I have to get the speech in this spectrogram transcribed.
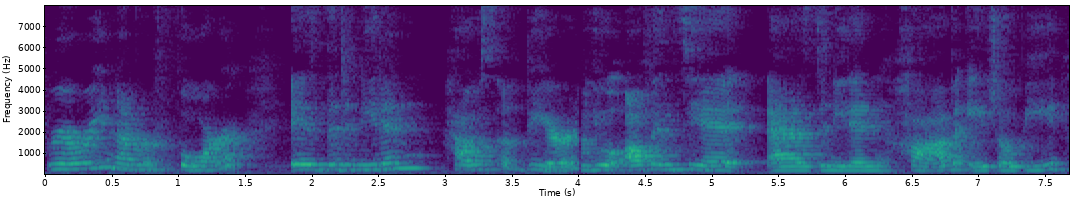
Brewery number four is the Dunedin House of Beer. You will often see it as Dunedin Hob, H-O-B,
